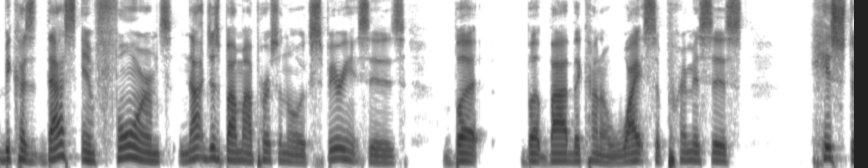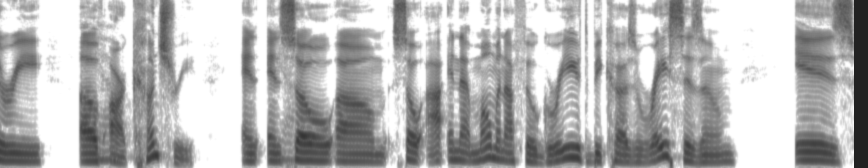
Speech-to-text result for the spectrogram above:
because that's informed not just by my personal experiences but but by the kind of white supremacist history of Yeah. our country and and yeah. so um so I, in that moment I feel grieved because racism is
